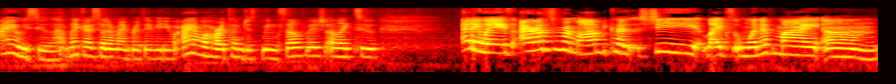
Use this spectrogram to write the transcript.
I always do that. Like I said in my birthday video, I have a hard time just being selfish. I like to... Anyways, I got this from my mom because she likes one of my um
